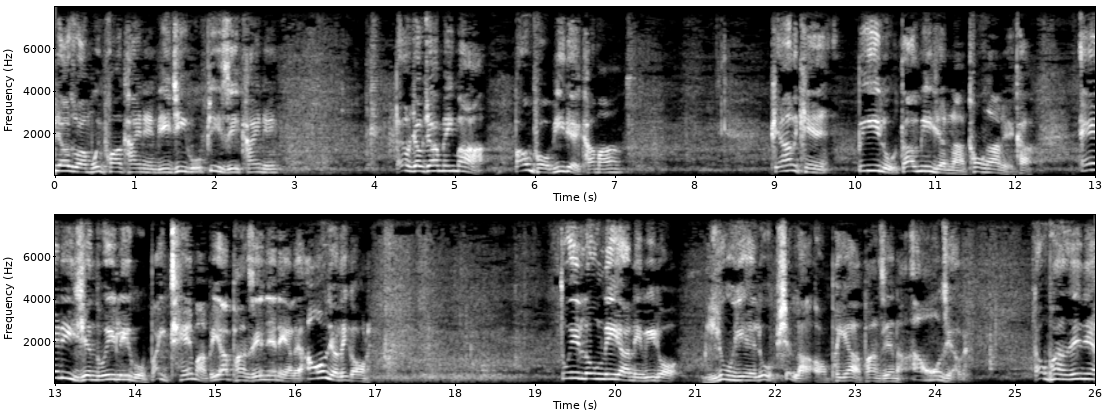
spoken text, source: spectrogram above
ပြားစွာမွေးဖွားခိုင်းတယ်မြေကြီးကိုပြည့်စေခိုင်းတယ်ဒါကြောင့်ယောက်ျားမိန်းမပေါင်းဖော်ပြီးတဲ့အခါမှာဖះသခင်ပြီးလို့သာသမီယနာထွန်းကားတဲ့အခါအဲ့ဒီရင်သွေးလေးကိုဗိုက်ထဲမှာဘုရားဖန်ဆင်းခြင်းတွေကလည်းအောင်းစရာသိကောင်းတယ်သွေးလုံးလေးကနေပြီးတော့လူရယ်လို့ဖြစ်လာအောင်ဘုရားဖန်ဆင်းတာအောင်းစရာပဲ တောင်ဖန်ဆင်းခြင်း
